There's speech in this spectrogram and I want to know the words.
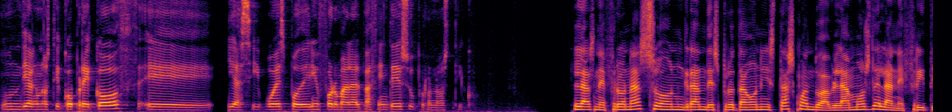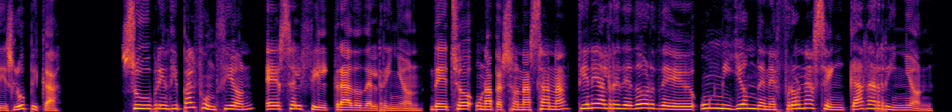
un diagnóstico precoz eh, y así pues poder informar al paciente de su pronóstico. Las nefronas son grandes protagonistas cuando hablamos de la nefritis lúpica. Su principal función es el filtrado del riñón. De hecho, una persona sana tiene alrededor de un millón de nefronas en cada riñón.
